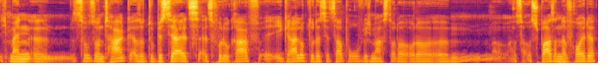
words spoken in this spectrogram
Ich meine, äh, so, so ein Tag, also du bist ja als, als Fotograf, äh, egal ob du das jetzt hauptberuflich machst oder, oder ähm, aus, aus Spaß an der Freude,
